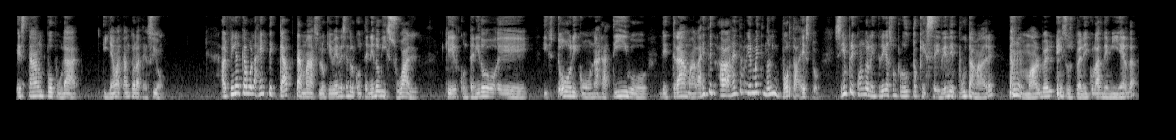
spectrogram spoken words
es tan popular y llama tanto la atención. Al fin y al cabo la gente capta más lo que viene siendo el contenido visual que el contenido histórico, narrativo, de trama. La gente, a la gente mayormente no le importa esto. Siempre y cuando le entregas un producto que se ve de puta madre, Marvel y sus películas de mierda,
